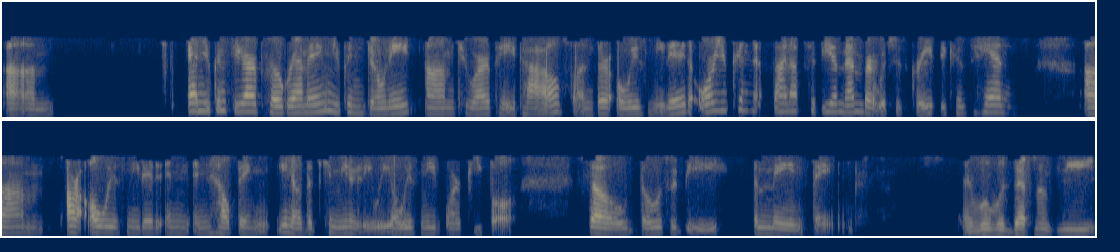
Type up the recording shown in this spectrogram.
Um, and you can see our programming. You can donate um, to our PayPal. Funds are always needed, or you can sign up to be a member, which is great because hands um, are always needed in in helping you know the community. We always need more people. So those would be the main things. and we will definitely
